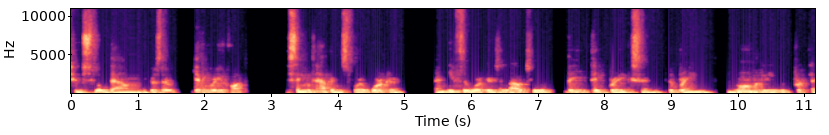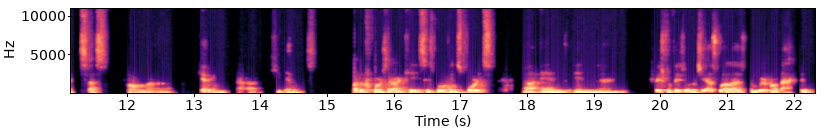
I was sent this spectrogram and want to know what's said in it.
to slow down because they're getting really hot. The same happens for a worker. And if the worker is allowed to, they take breaks, and the brain normally would protect us from uh, getting uh, heat illness. But of course, there are cases both in sports uh, and in uh, physiology, as well as when we're not active,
